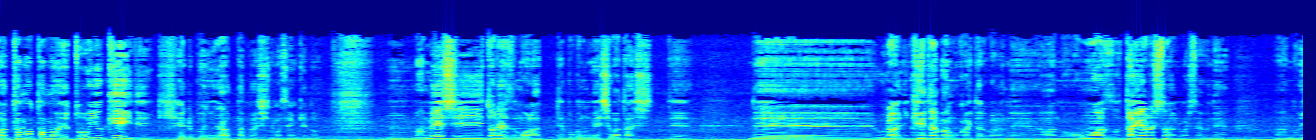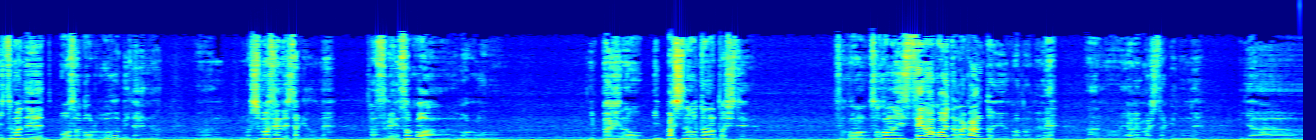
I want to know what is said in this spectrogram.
がたまたまどういう経緯でヘルプになったか知りませんけど、うん。まあ、名刺とりあえずもらって僕の名刺渡してで裏に携帯番号書いてあるからねあの思わずダイヤル人になりましたよね。あのいつまで大阪おる？みたいな、うん、もしませんでしたけどね。さすがにそこは僕も一発の一発の大人としてそこそこの一線は越えたらあかんということでね。あのやめましたけどね。いや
